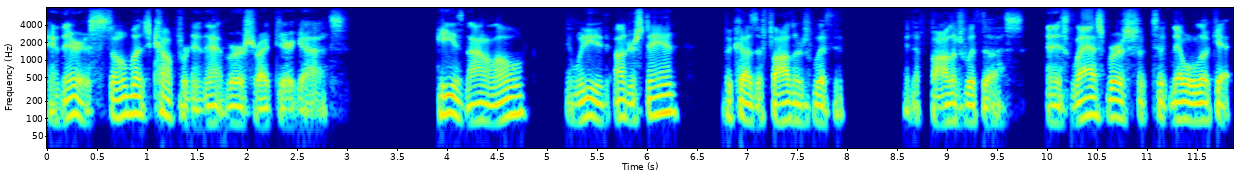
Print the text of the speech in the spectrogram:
And there is so much comfort in that verse right there, guys. He is not alone. And we need to understand because the Father's with him and the Father's with us. And this last verse to, that we'll look at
